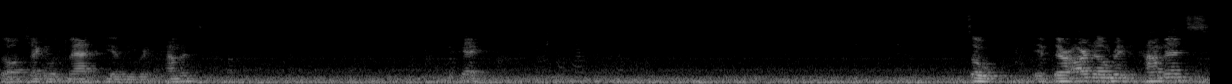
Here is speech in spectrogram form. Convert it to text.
So I'll check in with Matt if you have any written comments. Okay. So if there are no written comments,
